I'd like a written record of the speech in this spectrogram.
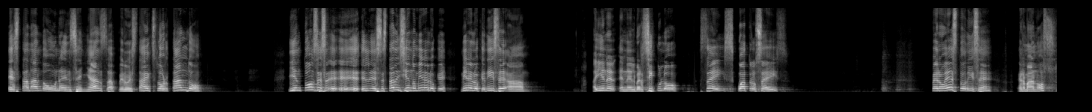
está dando una enseñanza, pero está exhortando. Y entonces él les está diciendo, miren lo que, miren lo que dice ah, ahí en el, en el versículo 6, 4, 6. Pero esto dice, hermanos,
